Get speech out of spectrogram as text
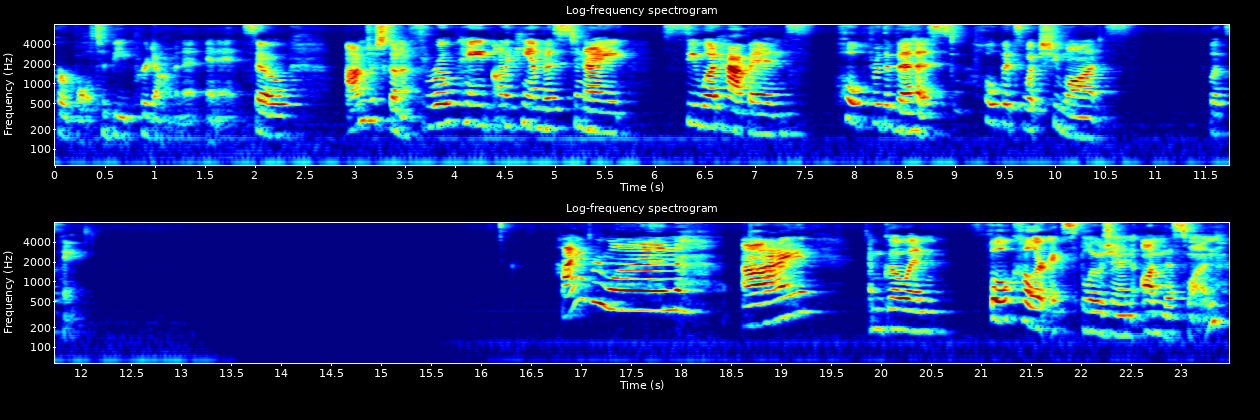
purple to be predominant in it. So I'm just gonna throw paint on a canvas tonight, see what happens, hope for the best, hope it's what she wants. Let's paint. Hi everyone! I am going full color explosion on this one.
